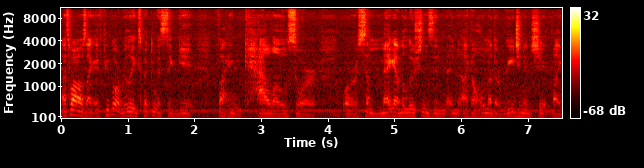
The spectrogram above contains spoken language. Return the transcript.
That's why I was like, if people are really expecting us to get fucking Kalos or or some mega evolutions in, in like a whole nother region and shit, like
